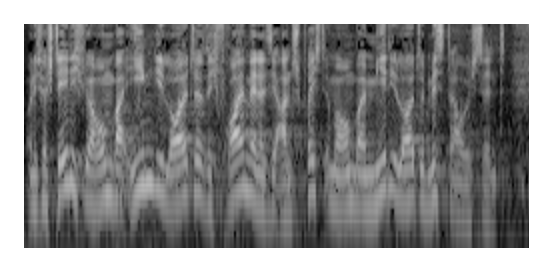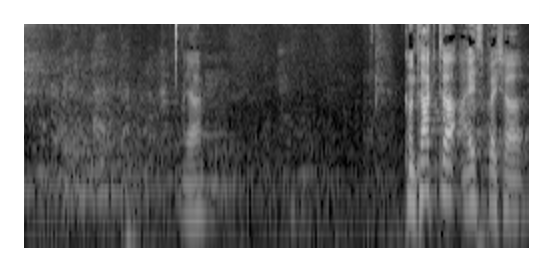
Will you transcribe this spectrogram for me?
Und ich verstehe nicht, warum bei ihm die Leute sich freuen, wenn er sie anspricht und warum bei mir die Leute misstrauisch sind. Ja. Kontakter, Eisbrecher,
